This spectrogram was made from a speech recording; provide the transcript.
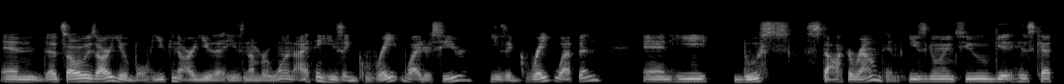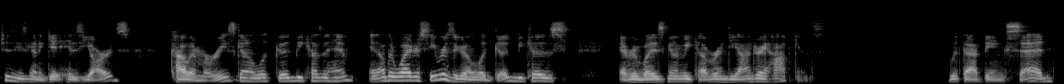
and that's always arguable. You can argue that he's number one. I think he's a great wide receiver. He's a great weapon, and he boosts stock around him. He's going to get his catches. He's going to get his yards. Kyler Murray's going to look good because of him, and other wide receivers are going to look good because everybody's going to be covering DeAndre Hopkins. With that being said,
